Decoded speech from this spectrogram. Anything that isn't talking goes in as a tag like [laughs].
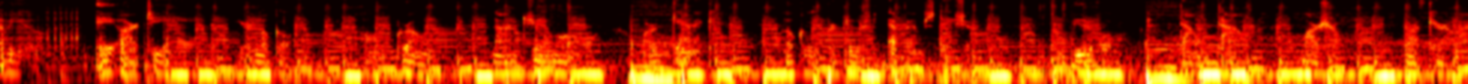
WART, your local, homegrown, non GMO, organic, locally produced FM station from beautiful downtown Marshall, North Carolina.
